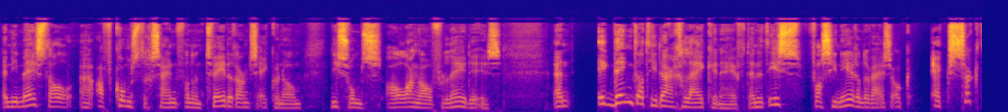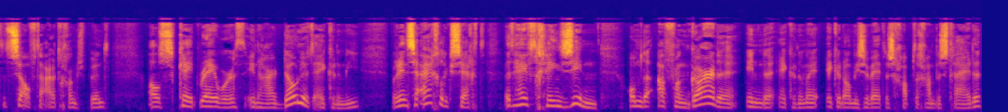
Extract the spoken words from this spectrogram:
en die meestal uh, afkomstig zijn van een tweederangs econoom die soms al lang overleden is. En ik denk dat hij daar gelijk in heeft. En het is fascinerenderwijs ook exact hetzelfde uitgangspunt als Kate Rayworth in haar donut-economie, waarin ze eigenlijk zegt: het heeft geen zin om de avant-garde in de economische wetenschap te gaan bestrijden,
